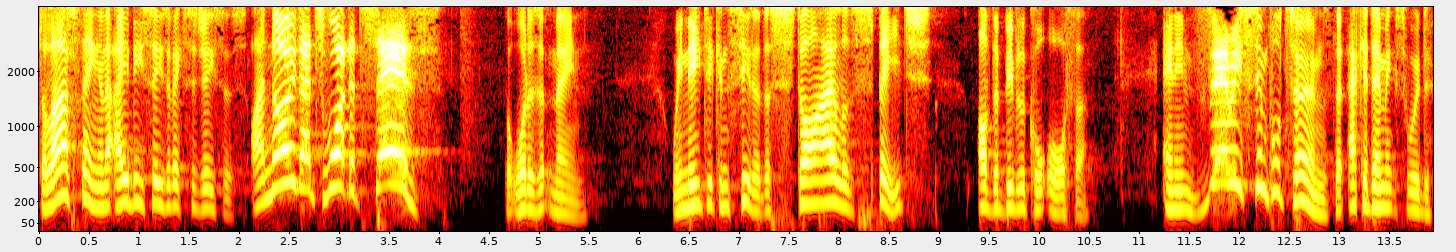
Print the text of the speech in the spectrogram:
The last thing in the ABCs of exegesis. I know that's what it says, but what does it mean? We need to consider the style of speech of the biblical author. And in very simple terms that academics would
